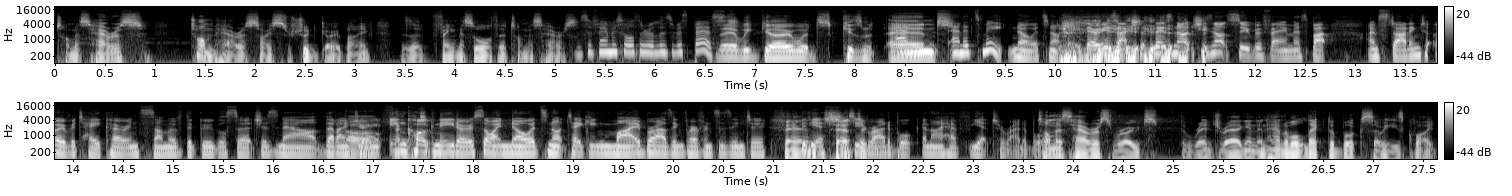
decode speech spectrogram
Thomas Harris, Tom Harris, I should go by. There's a famous author, Thomas Harris. There's a famous author, Elizabeth Best. There we go. It's Kismet and, and, and it's me. No, it's not me. There is actually there's not she's not super famous, but I'm starting to overtake her in some of the Google searches now that I ah, do Oh, incognito, so I know it's not taking my browsing preferences into. But yes, she did write a book, and I have yet to write a book. Thomas Harris wrote the Red Dragon and Hannibal Lecter books, so he's quite.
